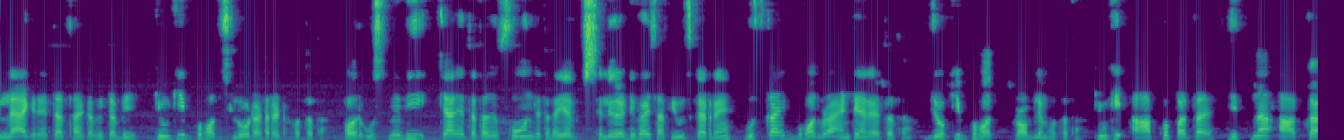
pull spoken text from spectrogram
लैग रहता था कभी कभी क्योंकि बहुत स्लो डाटा रेट होता था। और उसमें भी क्या रहता था, जो फ़ोन रहता था या सेल्युलर डिवाइस आप यूज़ कर रहे हैं, उसका एक बहुत बड़ा एंटेना रहता था, जो कि बहुत प्रॉब्लम होता था। क्योंकि आपको पता है, जितना आपका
